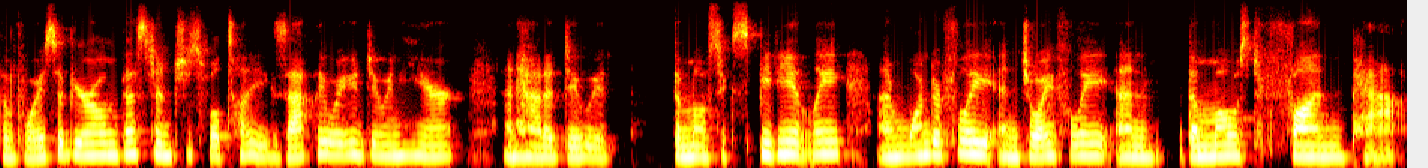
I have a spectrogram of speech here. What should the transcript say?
The voice of your own best interest will tell you exactly what you're doing here and how to do it the most expediently and wonderfully and joyfully and the most fun path.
